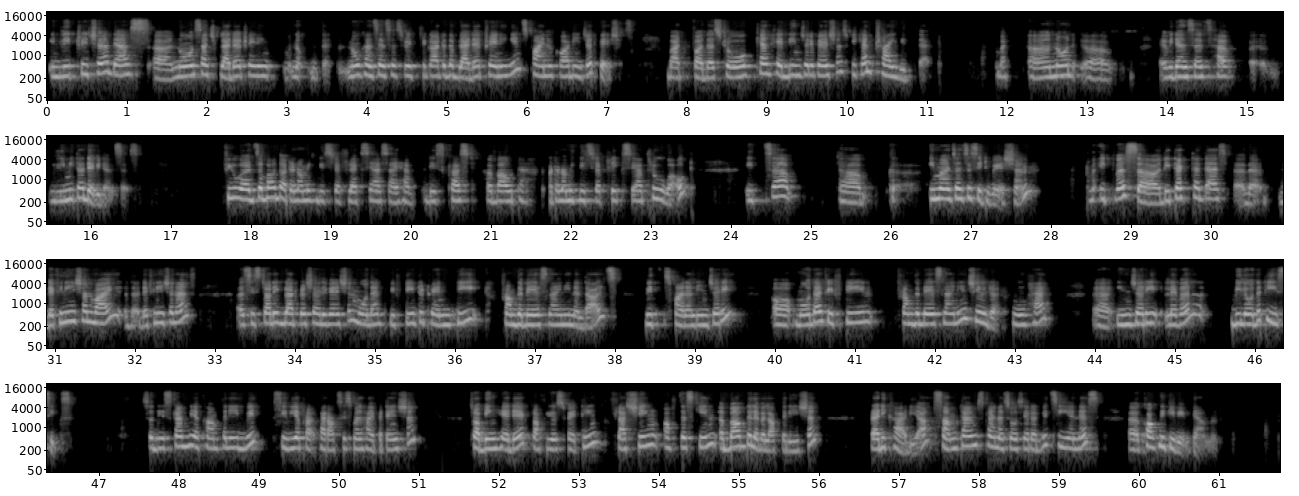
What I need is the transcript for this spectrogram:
in literature, there's uh, no such bladder training, no, no consensus with regard to the bladder training in spinal cord injured patients. But for the stroke and head injury patients, we can try with that. But uh, no uh, evidences have uh, limited evidences. Few words about the autonomic dysreflexia, as I have discussed about autonomic dysreflexia throughout. It's a uh, emergency situation it was uh, detected as uh, the definition why the definition as a systolic blood pressure elevation more than 15 to 20 from the baseline in adults with spinal injury or more than 15 from the baseline in children who had uh, injury level below the T6. So this can be accompanied with severe paroxysmal hypertension, throbbing headache, profuse sweating, flushing of the skin above the level of the lesion, bradycardia sometimes can associated with CNS uh, cognitive impairment.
